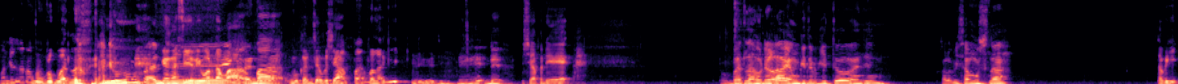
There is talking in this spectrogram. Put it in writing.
mandiri sono goblok banget lu. Aduh anjing Gak ngasih reward apa-apa bukan siapa-siapa apalagi. Dek dek. Siapa dek? Tobat lah udahlah yang begitu begitu anjing. Kalau bisa musnah. Tapi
